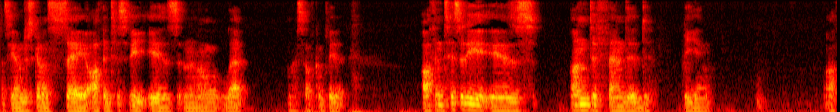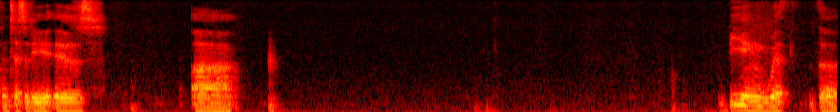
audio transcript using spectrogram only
let's see, I'm just gonna say authenticity is, and then I'll let myself complete it. Authenticity is undefended being. Authenticity is uh, being with the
